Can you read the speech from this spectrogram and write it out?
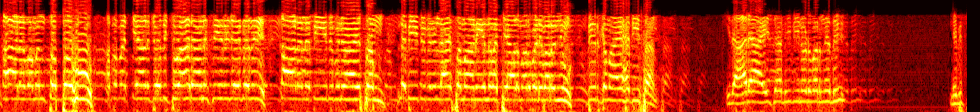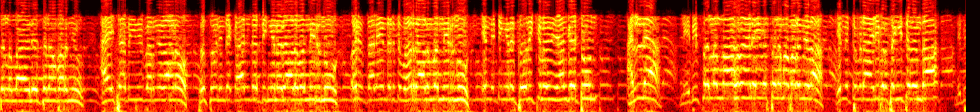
കാലവമൻ തൊബഹു അപ്പൊ മറ്റേയാൾ ചോദിച്ചു ആരാണ് സീർ ചെയ്തത്? കാല ലബീദുബിന് ആയസം. ലബീദുബിന് ആയസമാണ് എന്ന് മറ്റേയാൾ മറുപടി പറഞ്ഞു. ദീർഘമായ ഹദീസാണ്. ഇതാരാ ആയിഷ ബീബിനോട് പറഞ്ഞത്? നബിസല്ലാ അലൈഹി സ്വലാം പറഞ്ഞു ആയിഷ ബീവി പറഞ്ഞതാണോ? റസൂലിന്റെ കാലിന്റെ അടുത്ത് ഇങ്ങനെ ഒരാൾ വന്നിരുന്നു. ഒരു തലേന്റെ അടുത്ത് വേറൊരാളും വന്നിരുന്നു. എന്നിട്ട് ഇങ്ങനെ ചോദിക്കുന്നത് ഞാൻ കേട്ടു. അല്ല നബി അലൈഹി വസല്ലമ പറഞ്ഞതാ. എന്നിട്ട് ഇവിടെ അലി പ്രസംഗിച്ചത് എന്താ? നബി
